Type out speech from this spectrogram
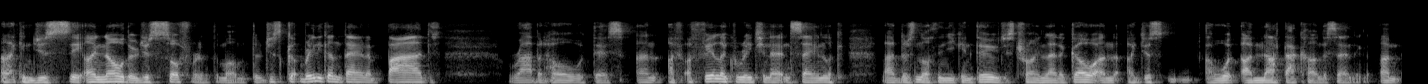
and I can just see I know they're just suffering at the moment. They're just got, really gone down a bad rabbit hole with this. And I, I, feel like reaching out and saying, look, lad, there's nothing you can do. Just try and let it go. And I just, I would, I'm not that condescending. I'm,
